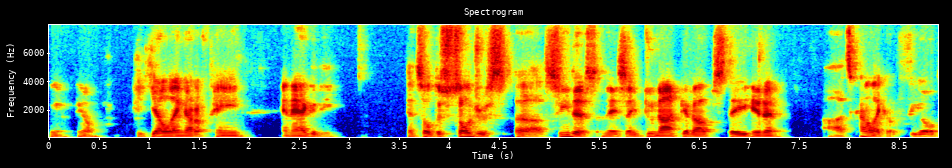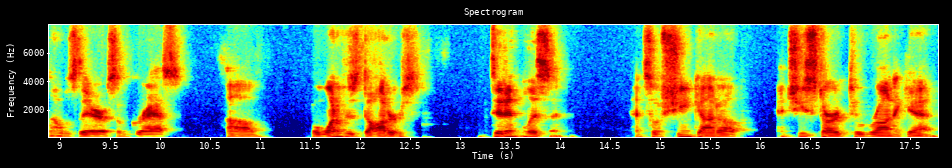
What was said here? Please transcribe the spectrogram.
you know yelling out of pain and agony. And so the soldiers uh, see this and they say do not get up stay hidden. Uh, it's kind of like a field that was there some grass. Um, but one of his daughters didn't listen. And so she got up and she started to run again,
